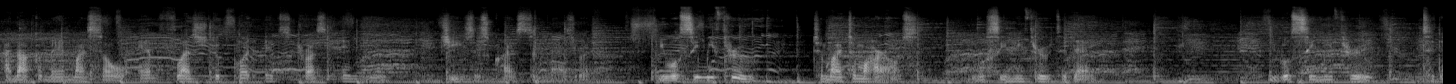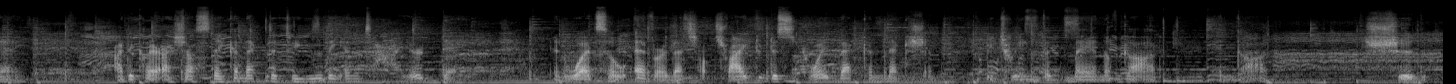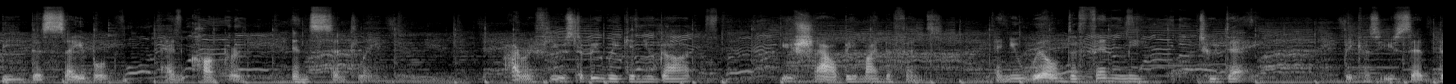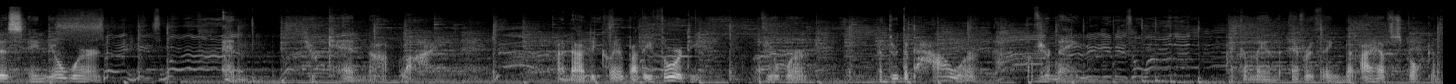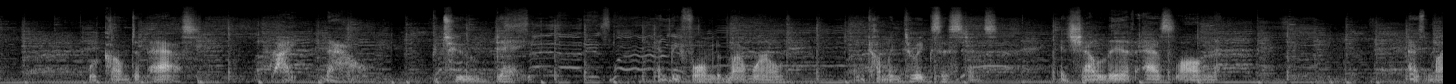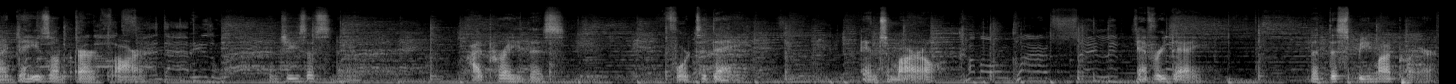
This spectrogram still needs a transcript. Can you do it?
I now command my soul and flesh to put its trust in you, Jesus Christ of Nazareth. You will see me through to my tomorrows. You will see me through today. You will see me through today. I declare I shall stay connected to you the entire day and whatsoever that shall try to destroy that connection between the man of God and God should be disabled and conquered instantly. I refuse to be weak in you, God. You shall be my defense, and you will defend me today because you said this in your word, and you cannot lie. I now declare by the authority of your word and through the power of your name, I command everything that I have spoken will come to pass right now, today, and be formed in my world and come into existence and shall live as long as my days on earth are. In Jesus' name, I pray this for today and tomorrow. Every day, let this be my prayer.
